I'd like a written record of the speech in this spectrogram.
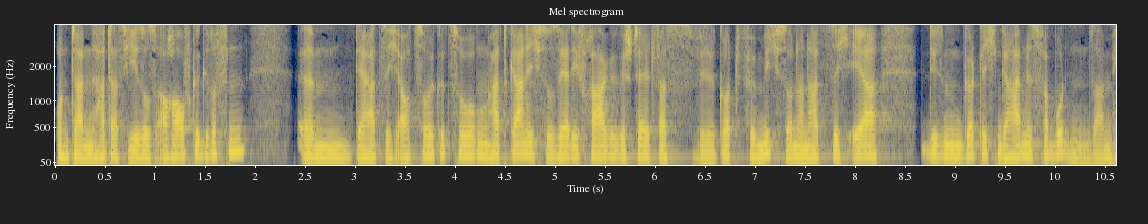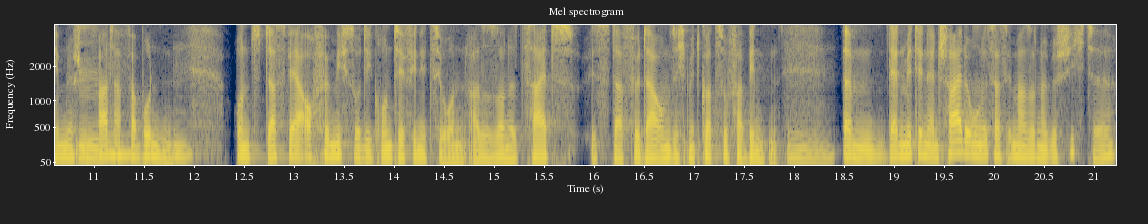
Und dann hat das Jesus auch aufgegriffen. Ähm, der hat sich auch zurückgezogen, hat gar nicht so sehr die Frage gestellt, was will Gott für mich, sondern hat sich eher diesem göttlichen Geheimnis verbunden, seinem himmlischen Vater verbunden. Und das wäre auch für mich so die Grunddefinition. Also so eine Zeit ist dafür da, um sich mit Gott zu verbinden. Ähm, denn mit den Entscheidungen ist das immer so eine Geschichte.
